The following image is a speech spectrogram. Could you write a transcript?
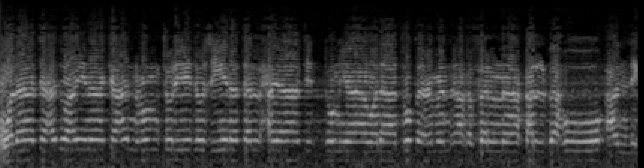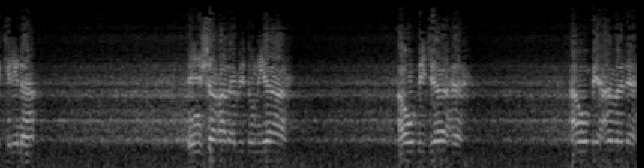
ولا تعد عيناك عنهم تريد زينة الحياة الدنيا ولا تطع من أغفلنا قلبه عن ذكرنا. انشغل بدنياه أو بجاهه أو بعمله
